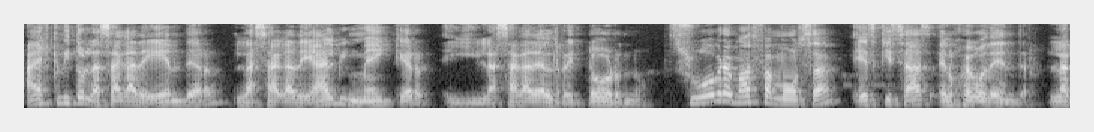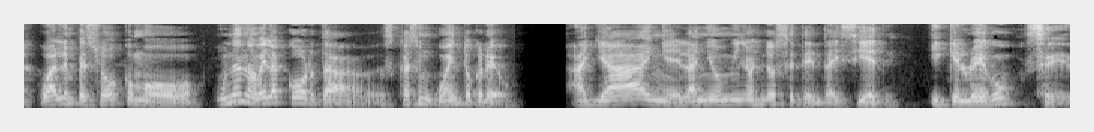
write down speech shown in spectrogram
ha escrito la saga de Ender, la saga de Alvin Maker y la saga del Retorno. Su obra más famosa es quizás El juego de Ender, la cual empezó como una novela corta, es casi un cuento creo, allá en el año 1977 y que luego se,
